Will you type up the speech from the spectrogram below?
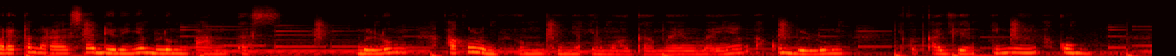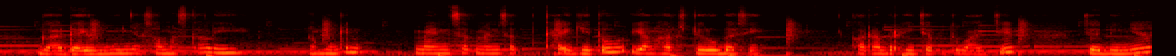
mereka merasa dirinya belum pantas belum aku belum punya ilmu agama yang banyak aku belum ikut kajian ini aku nggak ada ilmunya sama sekali nah mungkin mindset mindset kayak gitu yang harus dirubah sih. Karena berhijab itu wajib jadinya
